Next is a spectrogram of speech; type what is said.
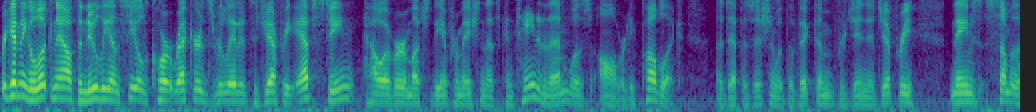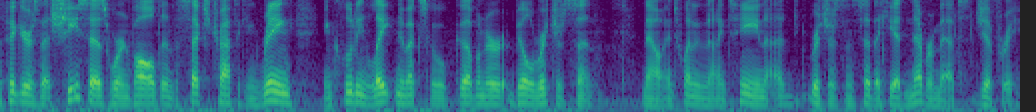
We're getting a look now at the newly unsealed court records related to Jeffrey Epstein. However, much of the information that's contained in them was already public. A deposition with the victim, Virginia Giuffre, names some of the figures that she says were involved in the sex trafficking ring, including late New Mexico Governor Bill Richardson. Now, in 2019, uh, Richardson said that he had never met Giuffre.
